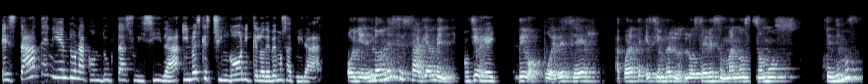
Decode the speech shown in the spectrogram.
está teniendo una conducta suicida y no es que es chingón y que lo debemos admirar. Oye, no necesariamente. Ok. Siempre- digo, puede ser. Acuérdate que siempre lo- los seres humanos somos, tenemos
